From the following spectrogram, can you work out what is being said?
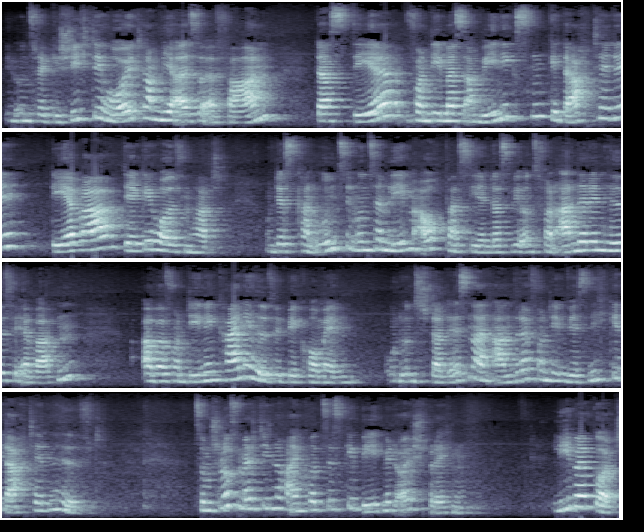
In unserer Geschichte heute haben wir also erfahren, dass der, von dem er es am wenigsten gedacht hätte, der war, der geholfen hat. Und das kann uns in unserem Leben auch passieren, dass wir uns von anderen Hilfe erwarten, aber von denen keine Hilfe bekommen und uns stattdessen ein anderer, von dem wir es nicht gedacht hätten, hilft. Zum Schluss möchte ich noch ein kurzes Gebet mit euch sprechen. Lieber Gott,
